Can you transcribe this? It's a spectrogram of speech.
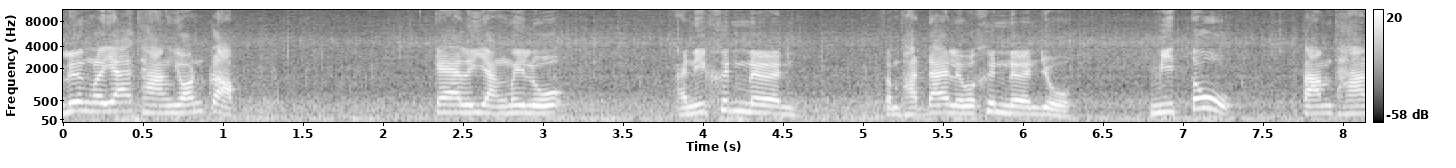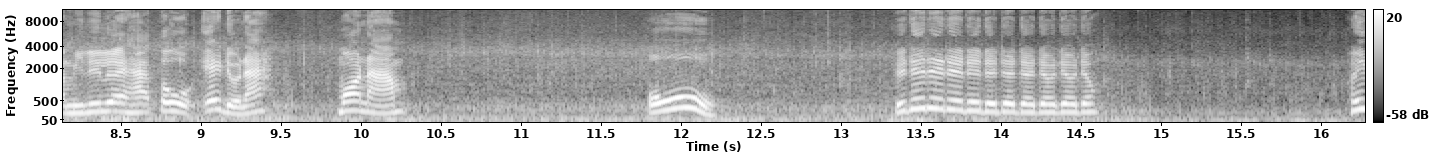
เรื่องระยะทางย้อนกลับ แกหรือยังไม่รู้ อันนี้ขึ้นเนิน สัมผัสได้เลยว่าขึ้นเนินอยู่ มีตู้ตามทางมีเรื่อยๆฮะตู้ เอ๊ะเดี๋ยวนะ หม้อน้ำ โอ้เดี๋ยวเดี๋ยวเดี๋ยวเดี๋ยวเดี๋ยวเดี๋ยวเฮ้ย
